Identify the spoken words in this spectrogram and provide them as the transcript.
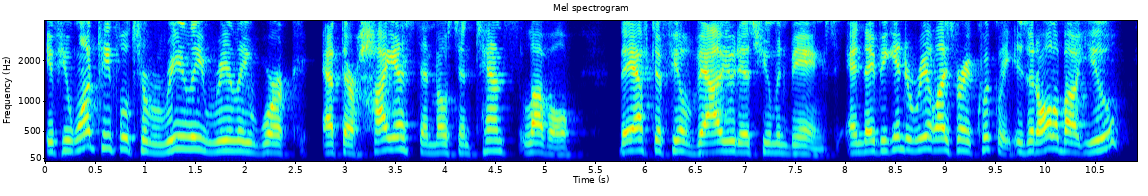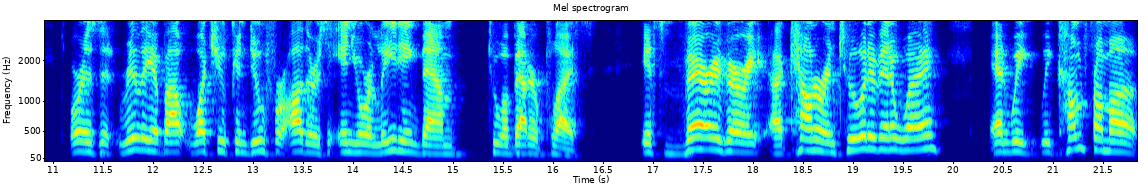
if you want people to really, really work at their highest and most intense level, they have to feel valued as human beings. And they begin to realize very quickly is it all about you? Or is it really about what you can do for others in your leading them to a better place? it's very very uh, counterintuitive in a way and we we come from a,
